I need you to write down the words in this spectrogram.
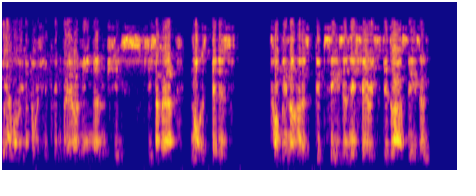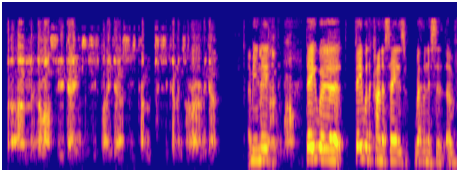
Yeah, well, we know what she can do. I mean, um, she's she's had a not as been as probably not had as good season this year as she did last season. But um, in the last few games that she's played, yeah, she's come she's come into her own again. I mean, they um, they were they were the kind of sayers reminiscent of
